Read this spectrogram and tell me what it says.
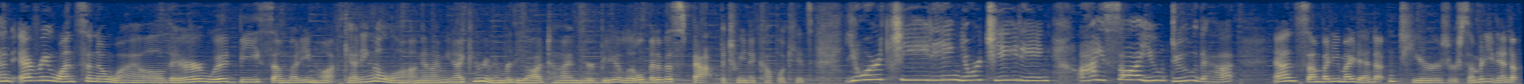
And every once in a while, there would be somebody not getting along. And I mean, I can remember the odd time there'd be a little bit of a spat between a couple kids. You're cheating! You're cheating! I saw you do that! And somebody might end up in tears, or somebody'd end up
